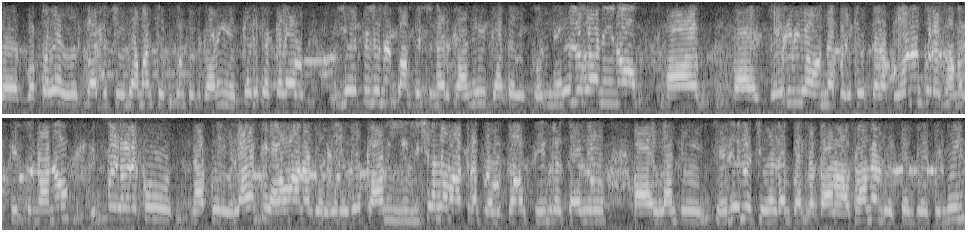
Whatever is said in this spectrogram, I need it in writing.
గొప్పగా ఏర్పాట్లు చేశామని చెప్పుకుంటుంది. కానీ ఎక్కడికక్కడ నన్ను పంపిస్తున్నారు. కానీ గత కొన్నేళ్ళుగా నేను ఆ, జోగినిగా ఉన్నప్పటికీ తన బోనం కూడా సమర్పిస్తున్నాను. ఇప్పటి వరకు నాకు ఎలాంటి అవమానం జరగలేదు. కానీ ఈ విషయంలో మాత్రం ప్రభుత్వం తీవ్ర స్థాయిలో ఇలాంటి చర్యలు చేయడం పట్ల తాను అసహనం వ్యక్తం చేసింది.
